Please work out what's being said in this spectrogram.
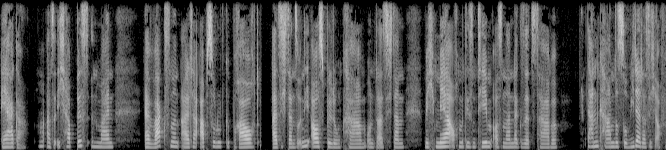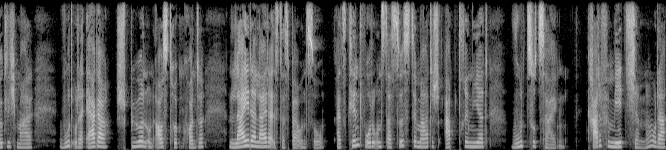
Ärger. Also ich habe bis in mein Erwachsenenalter absolut gebraucht, als ich dann so in die Ausbildung kam und als ich dann mich mehr auch mit diesen Themen auseinandergesetzt habe. Dann kam das so wieder, dass ich auch wirklich mal Wut oder Ärger spüren und ausdrücken konnte. Leider, leider ist das bei uns so. Als Kind wurde uns das systematisch abtrainiert, Wut zu zeigen. Gerade für Mädchen ne, oder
